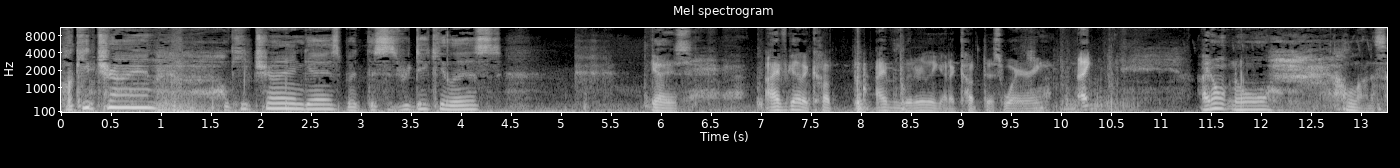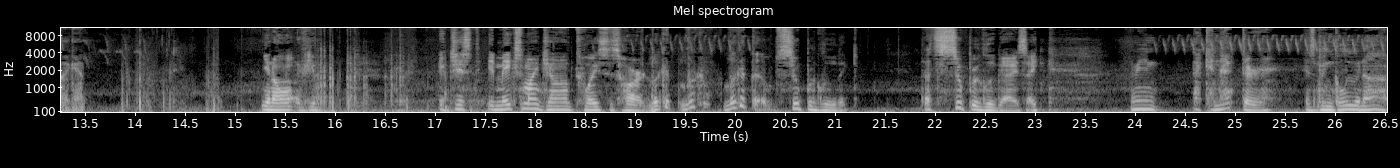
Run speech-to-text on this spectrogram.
I'll keep trying. I'll keep trying, guys, but this is ridiculous. Guys, I've got to cut, I've literally got to cut this wiring. I, I don't know, hold on a second. You know, if you, it just, it makes my job twice as hard. Look at, look, look at the super glue. That, that's super glue, guys. I, I mean, that connector has been glued on.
